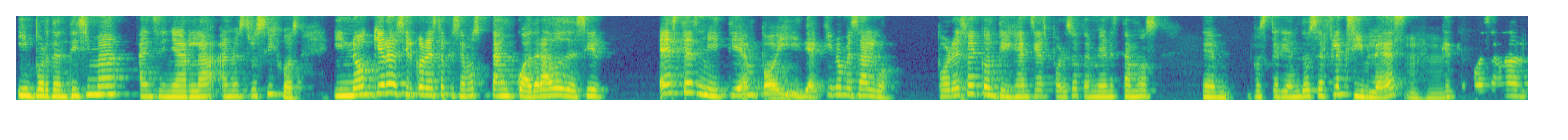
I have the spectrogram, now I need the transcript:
importantísima a enseñarla a nuestros hijos. Y no quiero decir con esto que seamos tan cuadrados de decir, este es mi tiempo y de aquí no me salgo. Por eso hay contingencias, por eso también estamos em, pues queriendo ser flexibles, que, puede ser un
